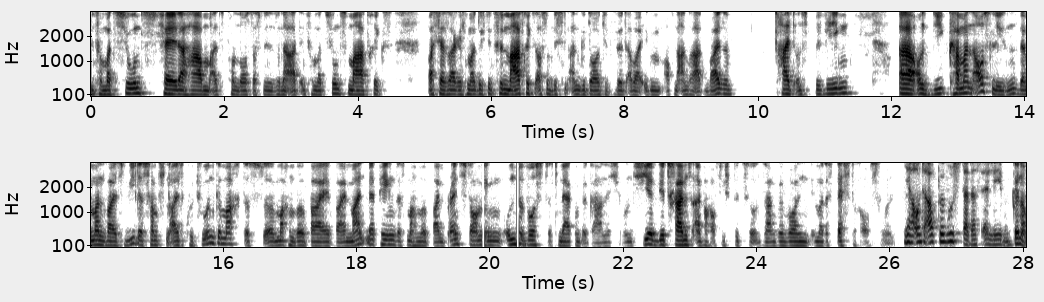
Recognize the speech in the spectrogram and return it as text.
Informationsfelder haben als Pendants, dass wir so eine Art Informationsmatrix, was ja, sage ich mal, durch den Film Matrix auch so ein bisschen angedeutet wird, aber eben auf eine andere Art und Weise halt uns bewegen. Äh, und die kann man auslesen, wenn man weiß, wie. Das haben schon alte Kulturen gemacht. Das äh, machen wir bei, beim Mindmapping, das machen wir beim Brainstorming unbewusst, das merken wir gar nicht. Und hier, wir treiben es einfach auf die Spitze und sagen, wir wollen immer das Beste rausholen. Ja, und auch bewusster das erleben. Genau.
